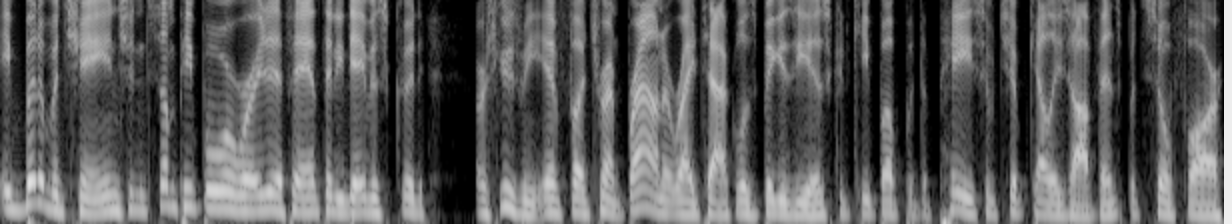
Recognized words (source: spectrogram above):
a bit of a change. And some people were worried if Anthony Davis could, or excuse me, if uh, Trent Brown at right tackle, as big as he is, could keep up with the pace of Chip Kelly's offense. But so far,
